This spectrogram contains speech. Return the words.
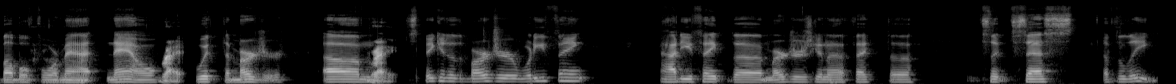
bubble format now, right? With the merger, um, right. Speaking of the merger, what do you think? How do you think the merger is going to affect the success of the league?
